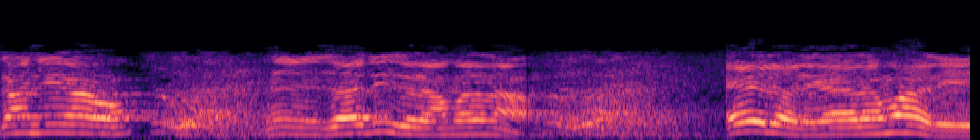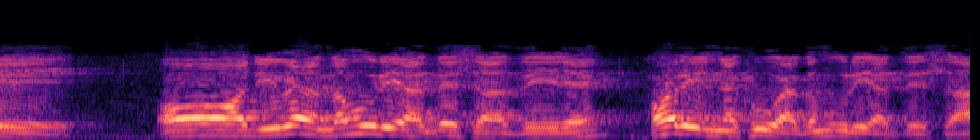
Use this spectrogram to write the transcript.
ကံနေရောအဲဇာတိကရမရဏအဲ့တော့ဒကာဓမ္မတွေဩဒီဘက်သမှုရိယသစ္စာသေးတယ်ဟောဒီနှစ်ခုကသမှုရိယသစ္စာ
